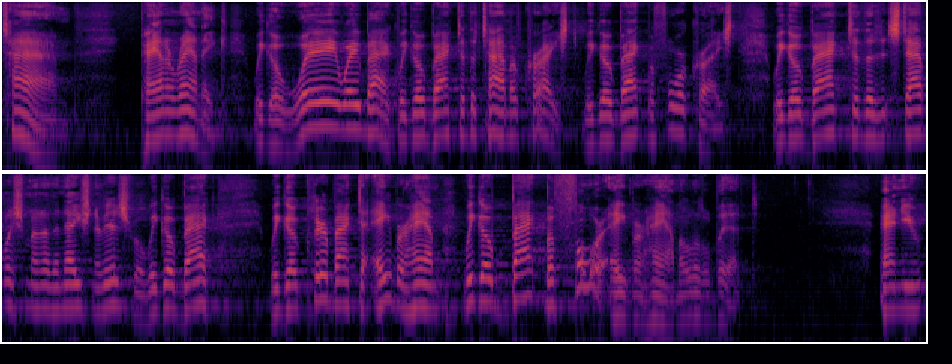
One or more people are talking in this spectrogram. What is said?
time, panoramic. We go way, way back. We go back to the time of Christ. We go back before Christ. We go back to the establishment of the nation of Israel. We go back, we go clear back to Abraham. We go back before Abraham a little bit. And you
